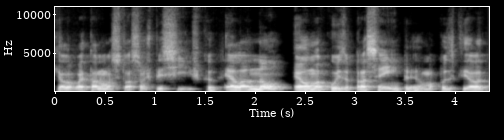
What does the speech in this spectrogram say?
que ela vai estar numa situação específica. Ela não é uma coisa para sempre, é uma coisa que ela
